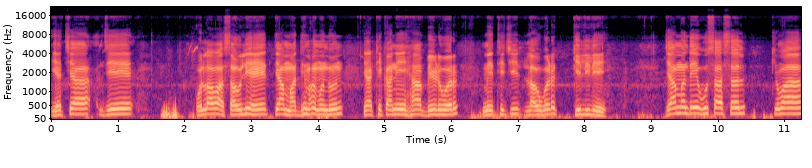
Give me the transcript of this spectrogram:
याच्या जे ओलावा सावली आहे त्या माध्यमामधून या ठिकाणी ह्या बेडवर मेथीची लागवड केलेली आहे. ज्यामध्ये ऊस असेल किंवा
